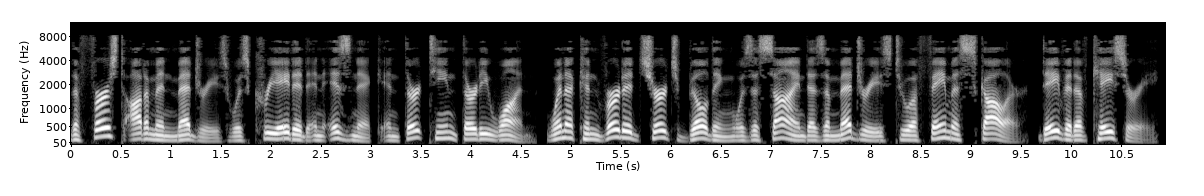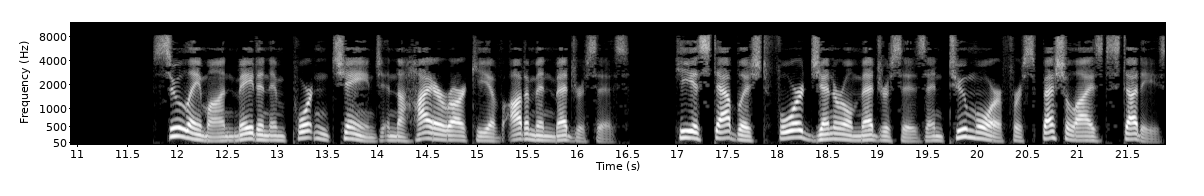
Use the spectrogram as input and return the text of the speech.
The first Ottoman medres was created in Iznik in 1331, when a converted church building was assigned as a medres to a famous scholar, David of Kayseri. Suleiman made an important change in the hierarchy of Ottoman madrasas. He established four general madrasas and two more for specialized studies,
